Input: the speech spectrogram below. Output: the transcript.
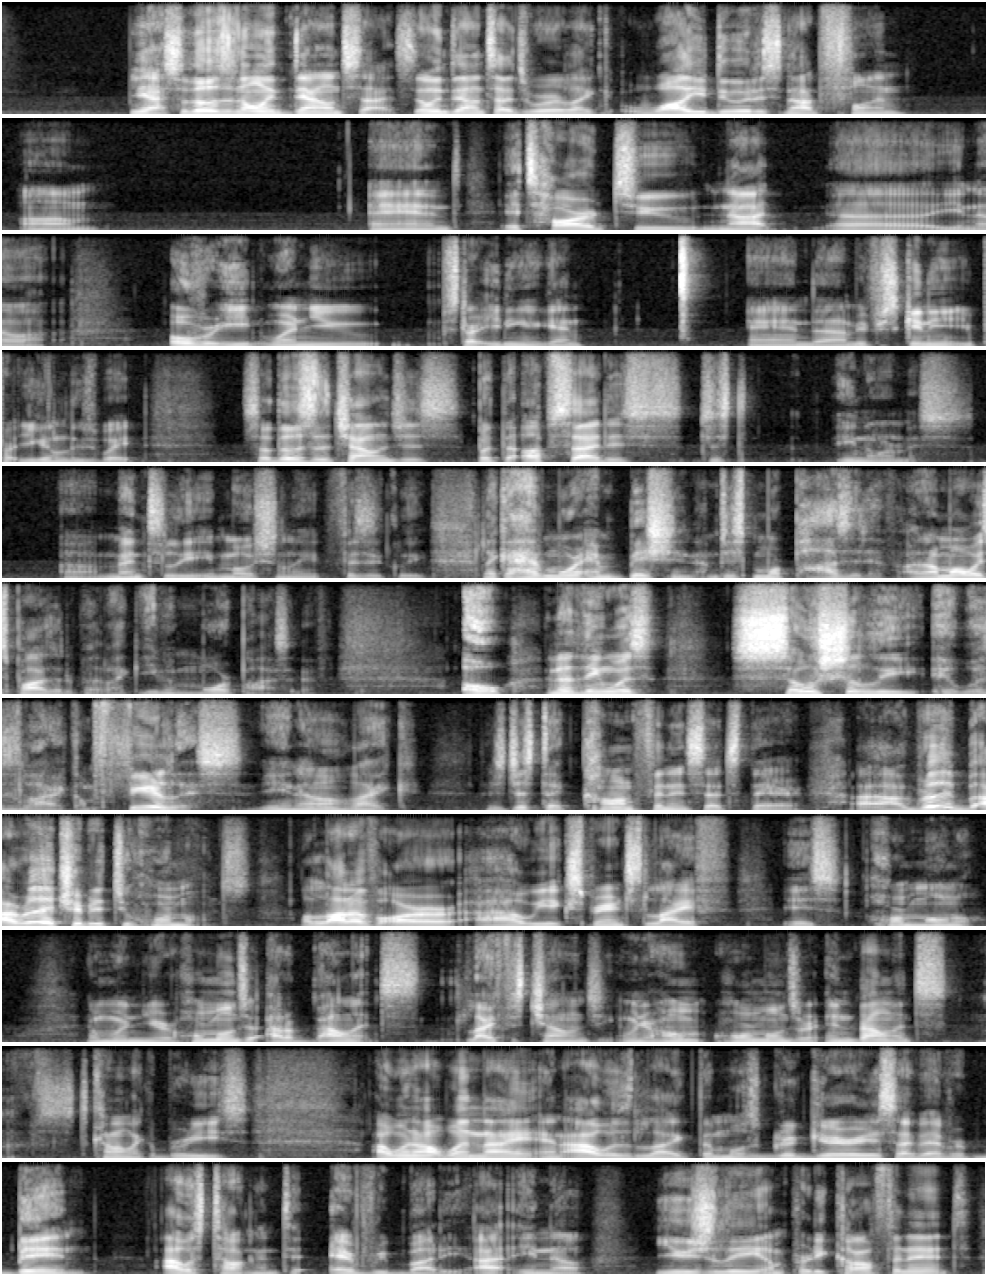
yeah. So those are the only downsides. The only downsides were like while you do it, it's not fun, um, and it's hard to not uh, you know, overeat when you start eating again. And um, if you're skinny, you're, you're going to lose weight. So those are the challenges. But the upside is just enormous. Uh, mentally, emotionally, physically. Like I have more ambition. I'm just more positive. I'm always positive, but like even more positive. Oh, another thing was socially, it was like I'm fearless. You know, like there's just a confidence that's there. I really, I really attribute it to hormones. A lot of our how we experience life is hormonal. And when your hormones are out of balance, life is challenging. And when your hom- hormones are in balance, it's kind of like a breeze. I went out one night and I was like the most gregarious I've ever been. I was talking to everybody. I, you know, usually I'm pretty confident,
